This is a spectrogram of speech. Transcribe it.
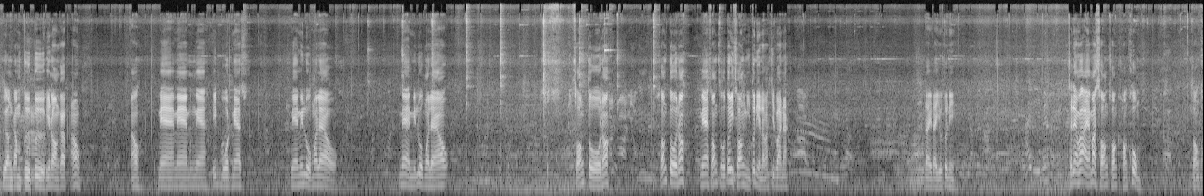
เครื่องดำปื้อปื้อๆพี่น้องครับ เอาเอาแม่แม่มึงแม่ติดโบสถ์แม่แม่มีลูกมาแล้ว แม่มีลูกมาแล้วสองตัวเนาะสองตัวเนาะแม่สองตัวตัวที่สองนี่ตัวนี้แหละมั้ยคิดว่านะได้ได้อยู่ตัวนี้แสดงว่าไอ้ายมาสองสองสองคม สองโค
